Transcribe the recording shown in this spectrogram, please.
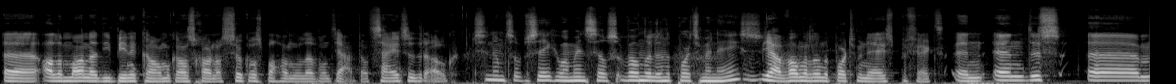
Eh, alle mannen die binnenkomen kan ze gewoon als sukkels behandelen, want ja, dat zijn ze er ook. Ze noemt ze op een zeker moment zelfs wandelende portemonnees. Ja, wandelende portemonnees, perfect. En, en dus ehm,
